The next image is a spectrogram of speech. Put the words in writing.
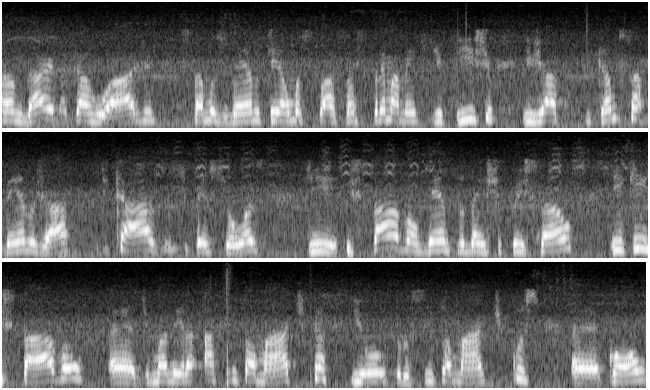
andar da carruagem, estamos vendo que é uma situação extremamente difícil e já ficamos sabendo já de casos de pessoas que estavam dentro da instituição e que estavam é, de maneira assintomática e outros sintomáticos é, com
